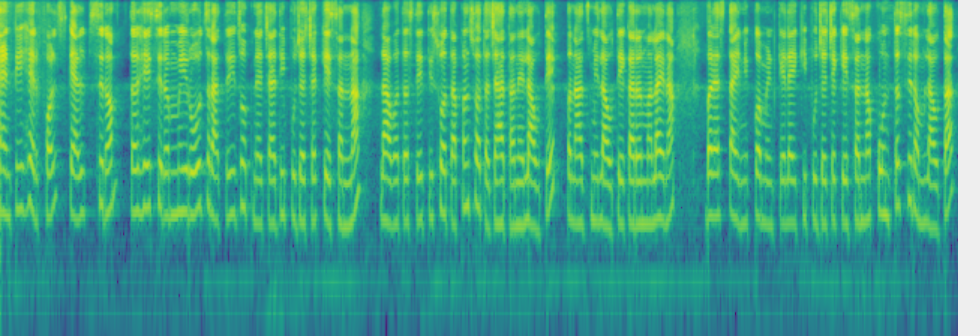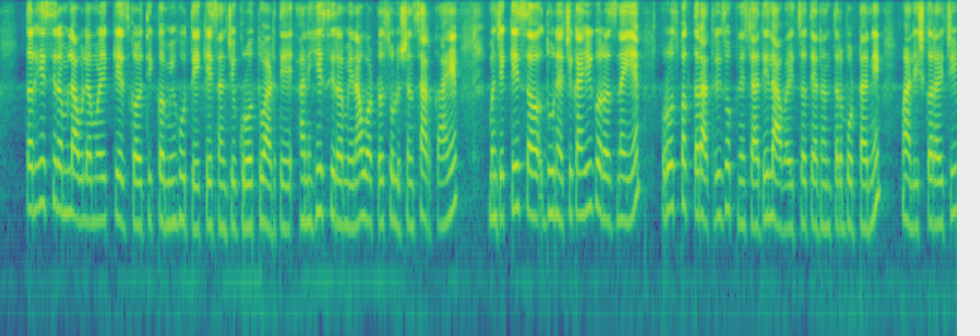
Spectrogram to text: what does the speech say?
Anti hair fall scalp serum तर हे सिरम मी रोज रात्री झोपण्याच्या आधी पूजाच्या केसांना लावत असते. ती स्वतः पण स्वतःच्या हाताने लावते. पण आज मी लावते कारण मला आहे ना बऱ्याच ताईंनी कमेंट केलं आहे की पूजाच्या केसांना कोणतं सिरम लावतात? तर हे सिरम लावल्यामुळे केस गळती कमी होते केसांची ग्रोथ वाढते आणि हे सिरम आहे ना वॉटर सोल्युशनसारखं आहे. म्हणजे केस धुण्याची काही गरज नाही आहे रोज फक्त रात्री झोपण्याच्या आधी लावायचं त्यानंतर बोटांनी मालिश करायची.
